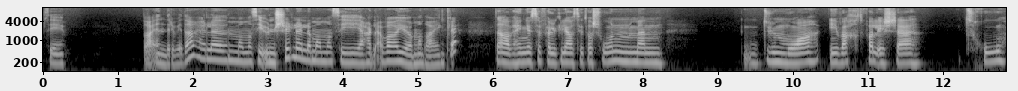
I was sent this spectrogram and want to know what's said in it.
si da endrer vi det? Eller må man si unnskyld, eller må man si jeg har læ-» Hva gjør man da, egentlig? Det avhenger selvfølgelig av situasjonen, men du må i hvert fall ikke tro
